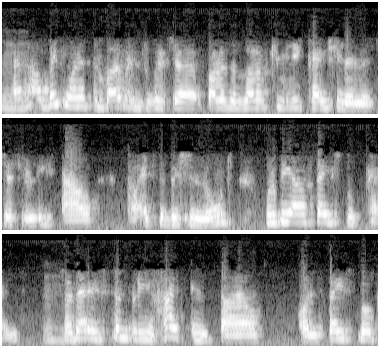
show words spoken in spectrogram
Uh, our big one at the moment, which uh, follows a lot of communication and has just released our, our exhibition launch, will be our Facebook page. So that is simply Hike in Style on Facebook.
